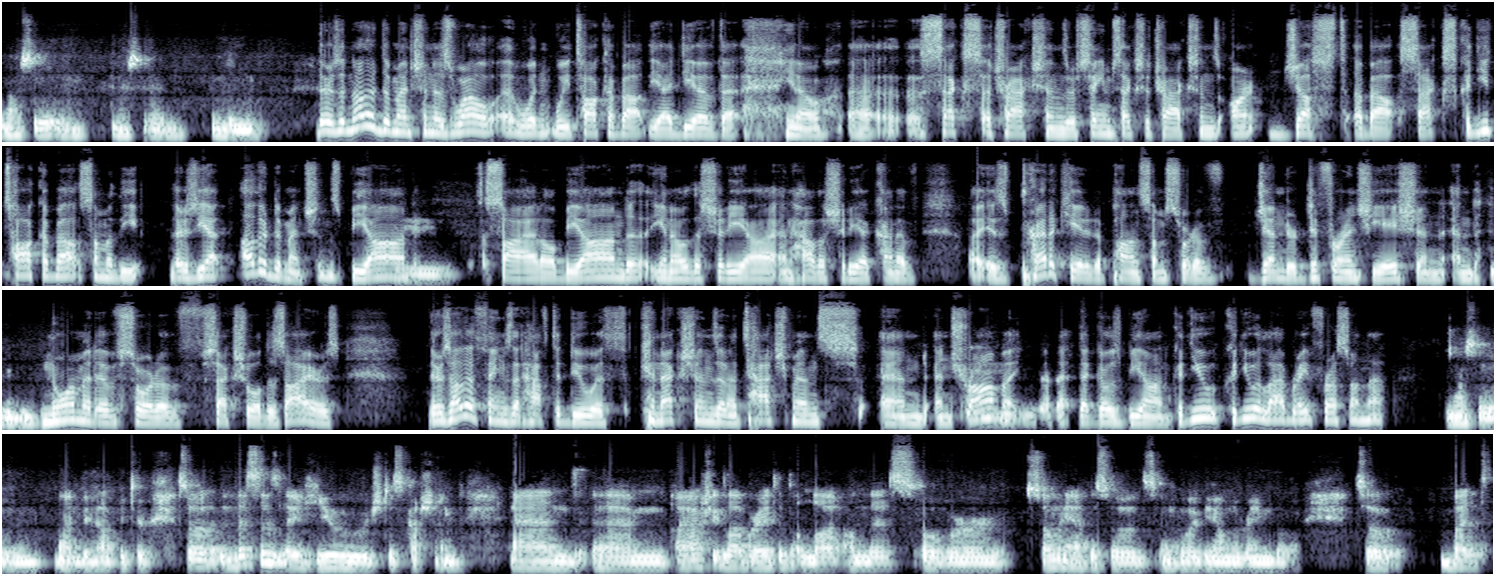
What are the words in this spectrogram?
Absolutely, absolutely there's another dimension as well uh, when we talk about the idea of that you know uh, sex attractions or same-sex attractions aren't just about sex could you talk about some of the there's yet other dimensions beyond mm. societal beyond you know the sharia and how the sharia kind of uh, is predicated upon some sort of gender differentiation and mm-hmm. normative sort of sexual desires there's other things that have to do with connections and attachments and and trauma mm. even that, that goes beyond could you could you elaborate for us on that Absolutely, I'd be happy to. So this is a huge discussion, and um, I actually elaborated a lot on this over so many episodes in Way Beyond the Rainbow. So, but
